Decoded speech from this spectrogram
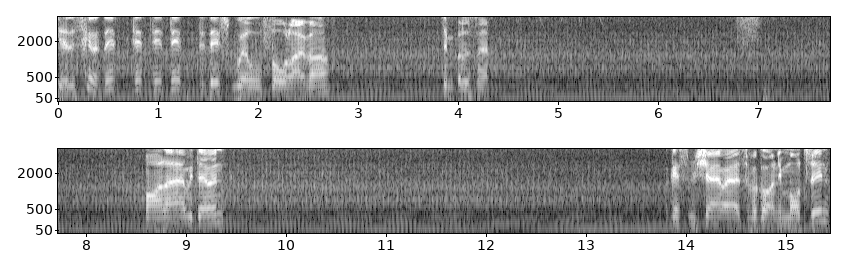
Yeah, this gonna this, this, this, this will fall over. Simple as that. Miner, how we doing? I'll get some shout outs if I got any mods in.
